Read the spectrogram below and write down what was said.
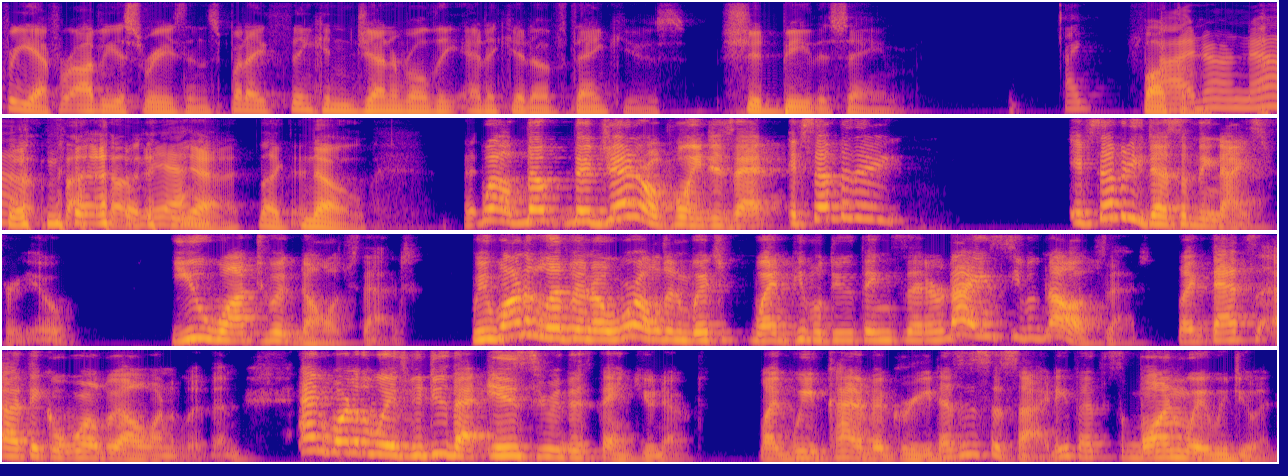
for yeah, for obvious reasons. But I think in general, the etiquette of thank yous should be the same. I- Fuck I 'em. don't know. Fuck 'em, yeah. like no. Well, the, the general point is that if somebody if somebody does something nice for you, you want to acknowledge that. We want to live in a world in which when people do things that are nice, you acknowledge that. Like that's I think a world we all want to live in. And one of the ways we do that is through this thank you note. Like we've kind of agreed as a society, that's one way we do it.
